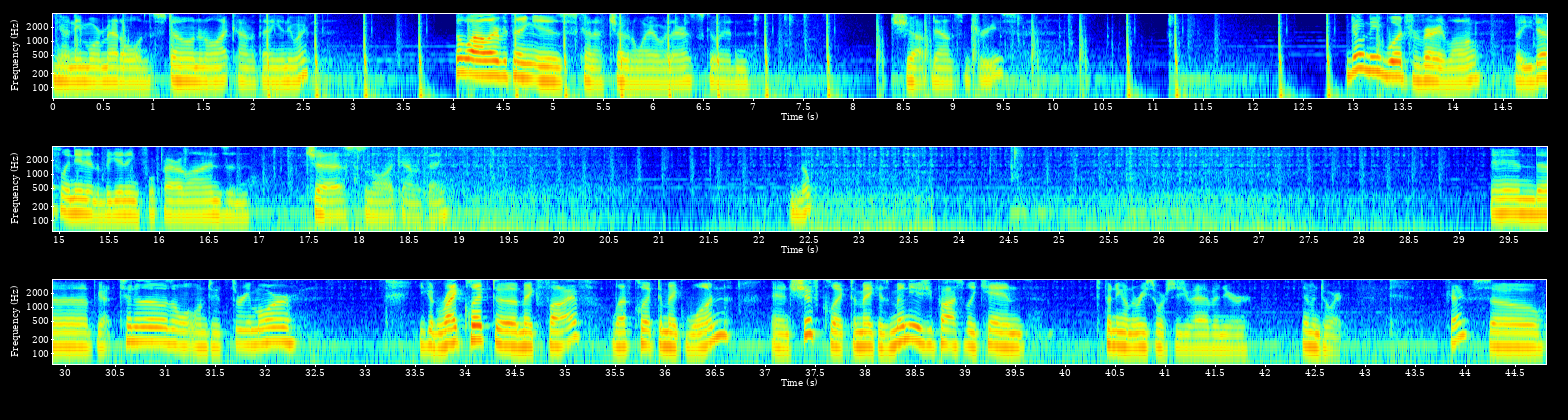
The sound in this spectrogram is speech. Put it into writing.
Yeah, I need more metal and stone and all that kind of thing anyway. So while everything is kind of chugging away over there, let's go ahead and chop down some trees. You don't need wood for very long, but you definitely need it in the beginning for power lines and chests and all that kind of thing. Nope. And uh, I've got 10 of those. I want one, two, three more. You can right click to make five, left click to make one, and shift click to make as many as you possibly can, depending on the resources you have in your inventory. Okay, so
